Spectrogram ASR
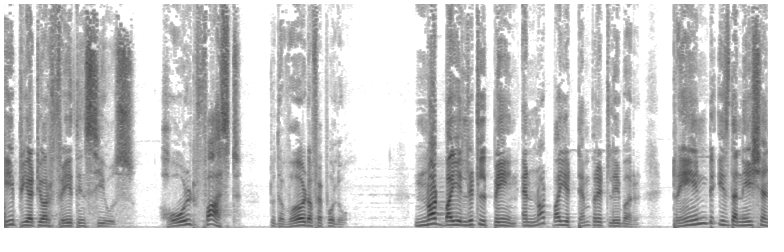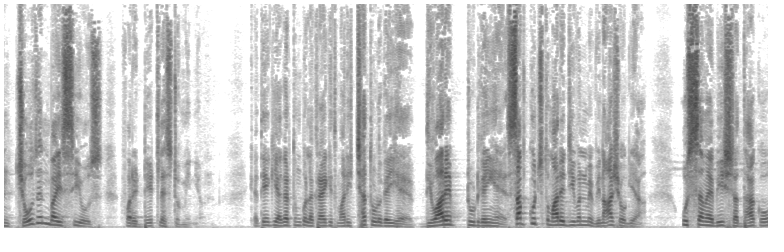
keep yet your faith in Zeus. Hold fast to the word of Apollo. Not by a little pain and not by a temperate labor, trained is the nation chosen by Zeus for a dateless dominion. कहते हैं कि अगर तुमको लग रहा है कि तुम्हारी छत उड़ गई है दीवारें टूट गई हैं सब कुछ तुम्हारे जीवन में विनाश हो गया उस समय भी श्रद्धा को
